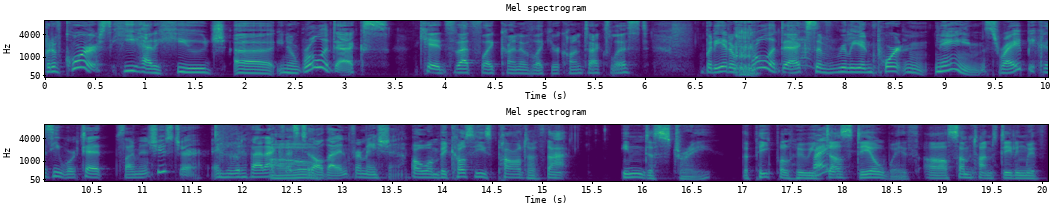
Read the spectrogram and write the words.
But of course, he had a huge, uh, you know, Rolodex kids. That's like kind of like your contacts list. But he had a Rolodex of really important names, right? Because he worked at Simon and Schuster and he would have had access to Oh. all that information. oh, and because he's part of that industry, the people who he Right. does deal with are sometimes dealing with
